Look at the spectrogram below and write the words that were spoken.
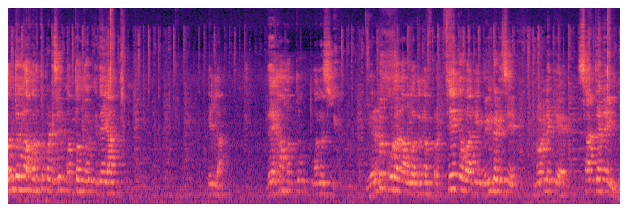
ಒಂದನ್ನ ಹೊರತುಪಡಿಸಿ ಮತ್ತೊಂದು ಇದೆಯಾ? ಇಲ್ಲ. ದೇಹ ಮತ್ತು ಮನಸ್ಸು ಎರಡೂ ಕೂಡ ನಾವು ಅದನ್ನ ಪ್ರತ್ಯೇಕವಾಗಿ ವಿಂಗಡಿಸಿ ನೋಡ್ಲಿಕ್ಕೆ ಸಾಧ್ಯನೇ ಇಲ್ಲ.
